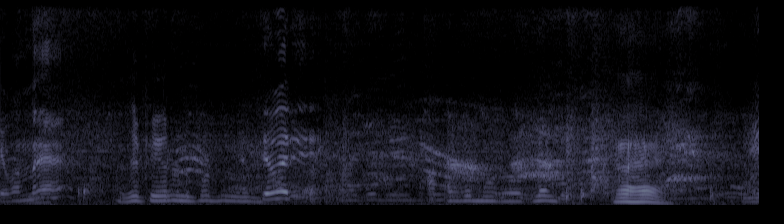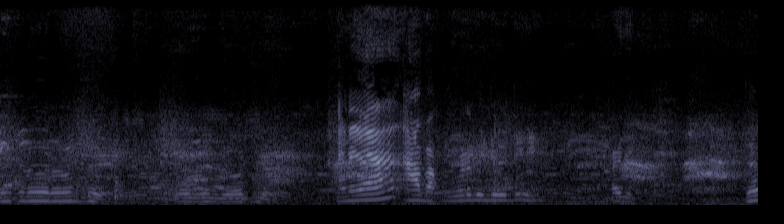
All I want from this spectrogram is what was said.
ఏమన్నా అదే పేరు అంతే మరి. అక్కడ మూడు రోడ్లు అండి. ఇక్కడ రోడ్డు రెండు రోడ్లు. అనగా ఆ పక్కన కూడా పెట్టి పెట్టి అది. అంటే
